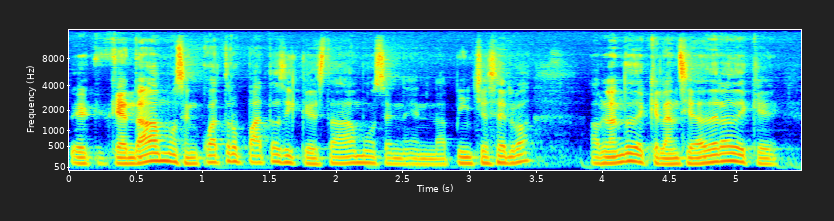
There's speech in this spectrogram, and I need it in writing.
que andábamos en cuatro patas y que estábamos en, en la pinche selva, hablando de que la ansiedad era de que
